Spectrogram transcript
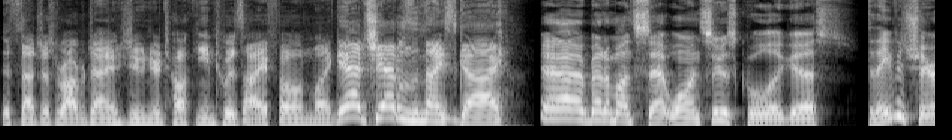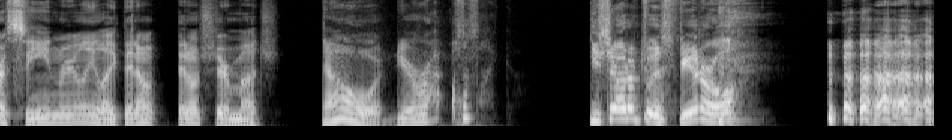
it's not just Robert Downey Jr. talking into his iPhone, like, yeah, Chad was a nice guy. yeah. I met him on set once. He was cool, I guess. Do they even share a scene? Really? Like they don't. They don't share much. No, you're right. Oh my. God. He showed up to his funeral. yeah,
